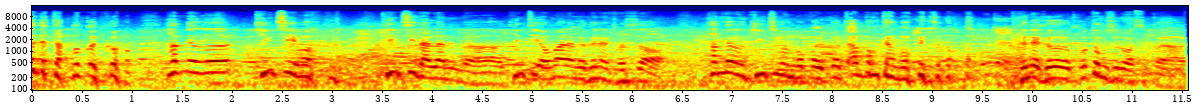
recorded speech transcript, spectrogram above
혼자 다 먹고 있고 한 명은 김치 뭐 김치 달라는 거야. 김치 요만한 거 그냥 줬어. 한 명은 김치만 먹고 있고 짬뽕탕 먹으면서. 근데 그거 고통스러웠을 거야.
